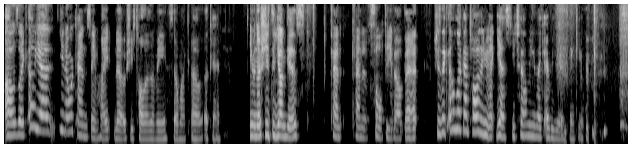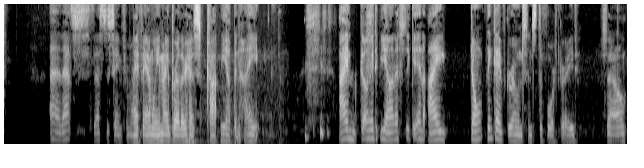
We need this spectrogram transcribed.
I was like, oh yeah, you know we're kind of the same height. No, she's taller than me, so I'm like, oh okay. Even though she's the youngest, kind kind of salty about that. She's like, oh look, I'm taller than you. Like, yes, you tell me like every year. Thank you. Uh, that's that's the same for my family. My brother has caught me up in height. I'm going to be honest again. I don't think I've grown since the fourth grade. So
